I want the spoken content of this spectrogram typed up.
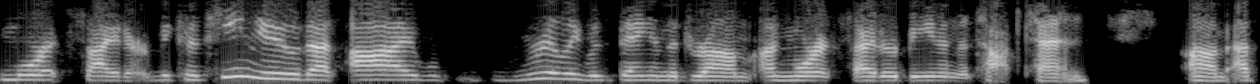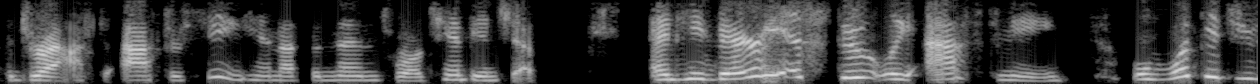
Moritz Seider because he knew that I really was banging the drum on Moritz Seider being in the top 10 um, at the draft after seeing him at the Men's World Championship. And he very astutely asked me, well, what did you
